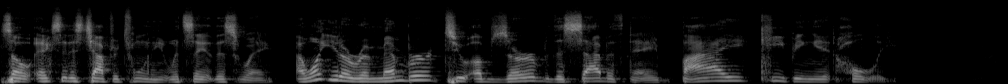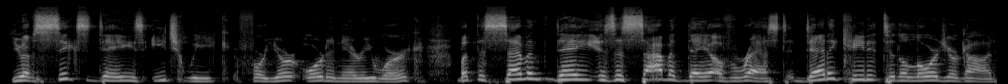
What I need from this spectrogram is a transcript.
So, Exodus chapter 20 would say it this way I want you to remember to observe the Sabbath day by keeping it holy. You have six days each week for your ordinary work, but the seventh day is a Sabbath day of rest, dedicated to the Lord your God.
